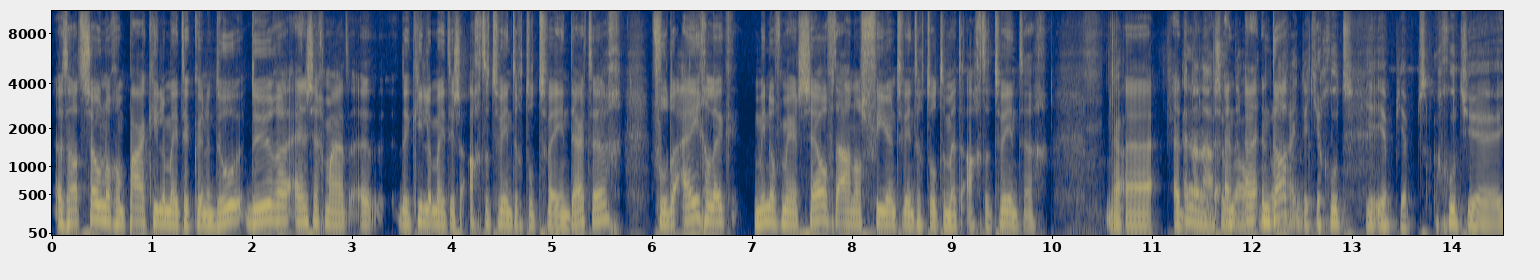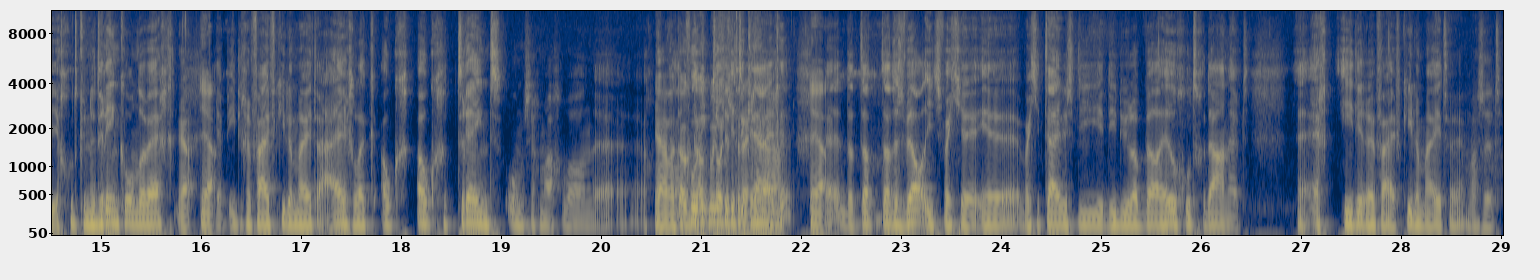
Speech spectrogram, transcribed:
het had zo nog een paar kilometer kunnen du- duren. En zeg maar, het, eh, de kilometers 28 tot 32 voelde eigenlijk min of meer hetzelfde aan als 24 tot en met 28. Ja. Eh, het- En daarnaast ook en- wel en- en dat, belangrijk dat je goed, je, je, hebt, je hebt goed je, je goed kunnen drinken onderweg. Ja. ja. Je hebt iedere vijf kilometer eigenlijk ook, ook getraind om zeg maar gewoon, eh Ja, want ook voeding dat tot moet je te ja. krijgen. Ja. Dat, dat, dat is wel iets wat je, wat je tijdens die, die duurloop wel heel goed gedaan hebt. Eh, echt iedere vijf kilometer was het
